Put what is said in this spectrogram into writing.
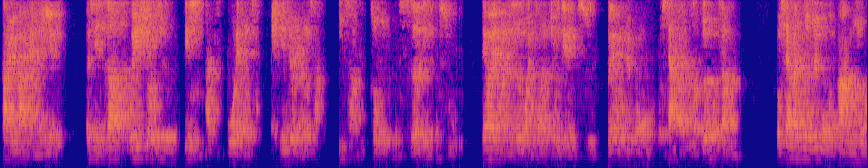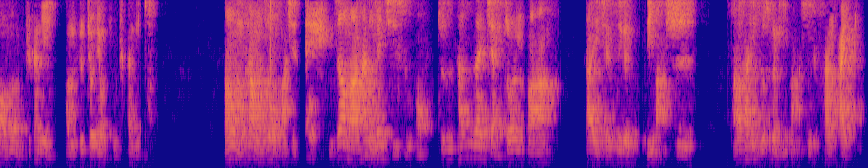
大圆满还没有。而且你知道微秀这个电影它只播两场，每天就两场，一场是中午十二点五十五，另外一场就是晚上的九点五十五。所以我就跟我我下班之后，昨天我上班，我下班之后就跟我爸他们说，我们我们去看电影，我们就九点五十五去看电影。然后我们看完之后，我发现，哎，你知道吗？它里面其实哦，就是他是在讲周润发，他以前是一个理发师，然后他一直都是个理发师，他很爱赌。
